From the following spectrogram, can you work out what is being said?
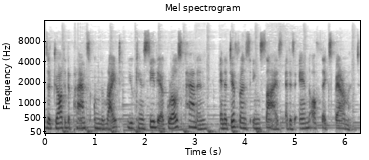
the droughted plants on the right, you can see their growth pattern and the difference in size at the end of the experiment.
